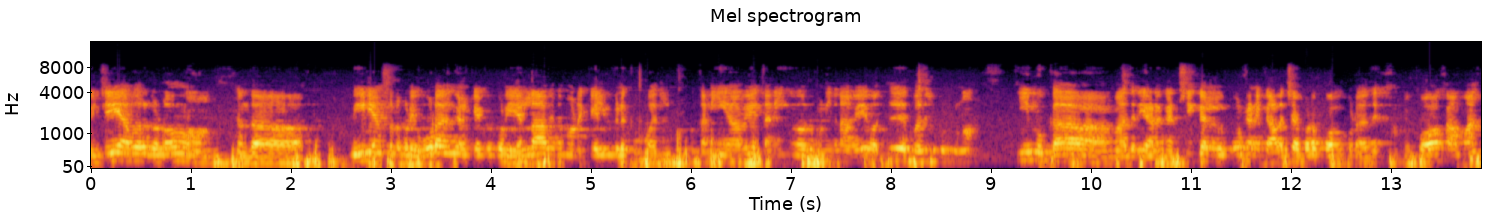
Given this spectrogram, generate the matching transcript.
விஜய் அவர்களும் அந்த மீடியான்னு சொல்லக்கூடிய ஊடகங்கள் கேட்கக்கூடிய எல்லா விதமான கேள்விகளுக்கும் பதில் கொடுக்கணும். தனியாகவே தனி ஒரு மனிதனாகவே வந்து பதில் கொடுக்கணும். திமுக மாதிரியான கட்சிகள் கூட்டணிக்கு அழைச்சா கூட போகக்கூடாது. அப்படி போகாமல்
